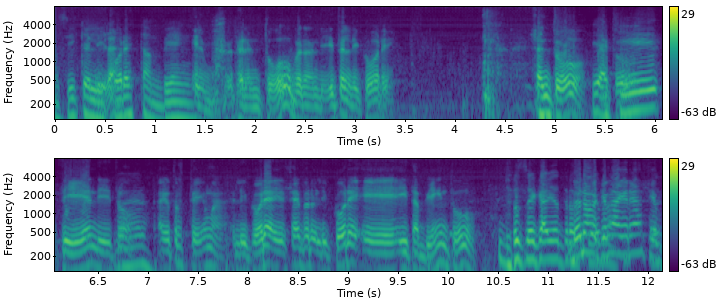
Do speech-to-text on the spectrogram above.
Así que Mira. licores también. El- pero en todo, pero bendito, en licores. Está en todo. Y en aquí- todo. Sí, bendito. Bueno. Hay otros temas. Licores, ahí sé, pero licores eh, y también en todo. Yo sé que hay otros No, no, que temas, me da gracia, Jesús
